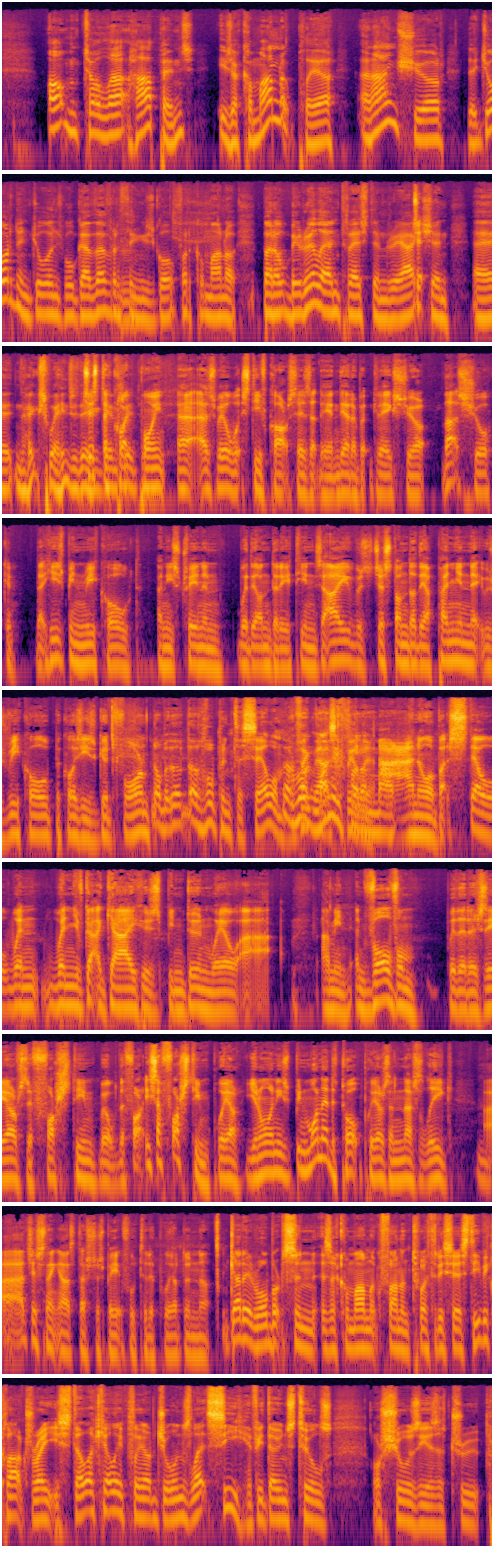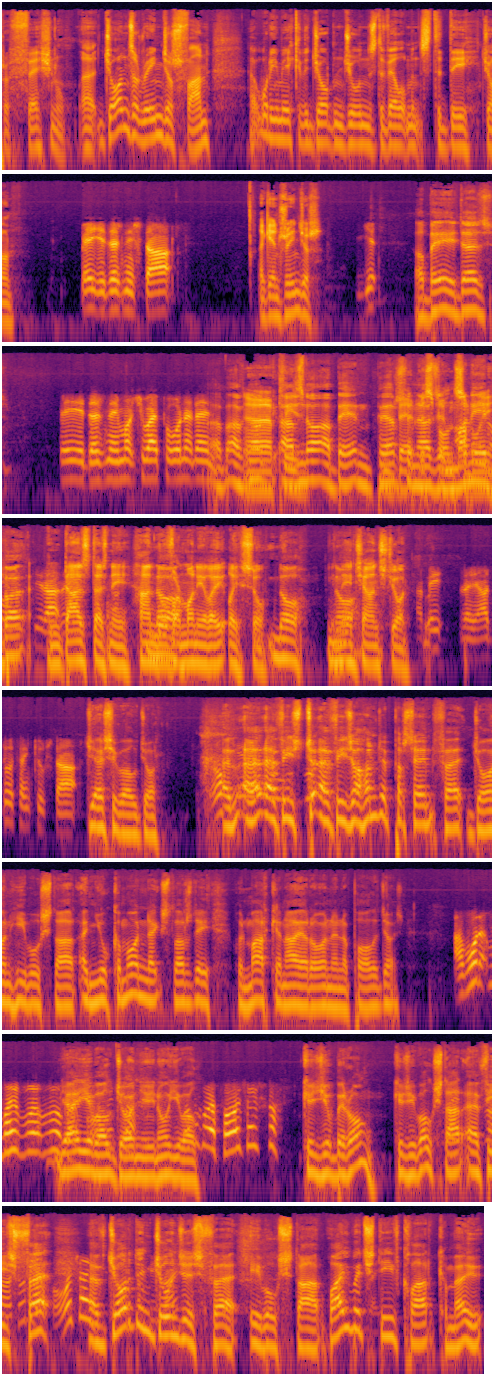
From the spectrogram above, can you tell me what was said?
Up until that happens, he's a Kilmarnock player, and I'm sure that Jordan Jones will give everything mm. he's got for Kilmarnock. But it'll be really interesting reaction uh, next Wednesday. Just a quick point uh, as well. What Steve Clarke says at the end there about Greg Stewart. That's shocking that he's been recalled and he's training with the under 18s. I was just under the opinion that he was recalled because he's good form. No, but they're, they're hoping to sell him. They're I think that's for him. I know, but still, when when you've got a guy who's been doing well, I, I mean, involve him with the reserves, the first team. Well, the first, he's a first team player, you know, and he's been one of the top players in this league. Mm. I just think that's disrespectful to the player doing that. Gary Robertson is a Kilmarnock fan on Twitter. He says Stevie Clarke's right. He's still a Killie player, Jones. Let's see if he downs tools or shows he is a true professional. Uh, John's a Rangers fan. Uh, what do you make of the Jordan Jones developments today, John? Bet you doesn't start against Rangers. Yep. I'll bet he does. Bet he doesn't. Much you I put on it then? I've, I've uh, not, I'm not a betting person bet as in money, but and Daz doesn't hand no. over money lightly. So no, no, no chance, John. I bet, right, I don't think he'll start. Yes, he will, John. if, if, he's if he's hundred percent fit, John, he will start, and you'll come on next Thursday when Mark and I are on and apologise. I want wait, wait, wait, yeah, you will, John. You know you will. Apologise for. Because you'll be wrong. Because he will start if he's fit. If Jordan Jones is fit, he will start. Why would Steve Clarke come out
